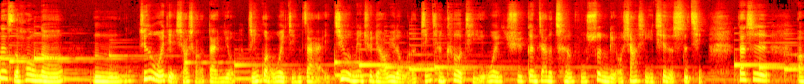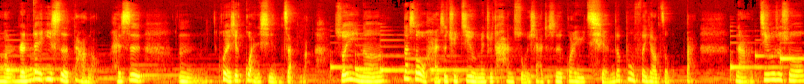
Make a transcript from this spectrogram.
那时候呢，嗯，其实我有一点小小的担忧，尽管我已经在基础里面去疗愈了我的金钱课题，我也去更加的臣服顺流，相信一切的事情，但是呃，人类意识的大脑还是。嗯，会有一些惯性在嘛，所以呢，那时候我还是去记录里面去探索一下，就是关于钱的部分要怎么办。那记录是说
